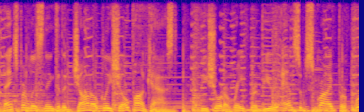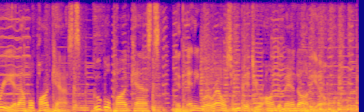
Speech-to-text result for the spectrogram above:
Thanks for listening to the John Oakley Show podcast. Be sure to rate, review, and subscribe for free at Apple Podcasts, Google Podcasts, and anywhere else you get your on demand audio.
